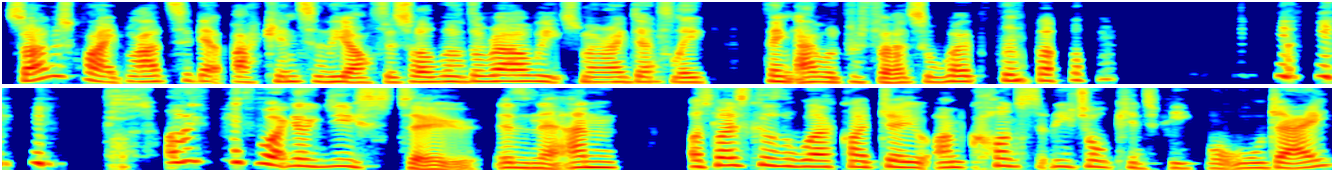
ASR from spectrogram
So I was quite glad to get back into the office, although there are weeks where I definitely think I would prefer to work from home. I think it's what you're used to, isn't it? And I suppose because of the work I do, I'm constantly talking to people all day.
